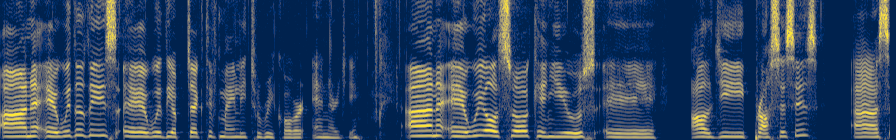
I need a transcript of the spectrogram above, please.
and we do this with the objective mainly to recover energy. And uh, we also can use uh, algae processes, as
